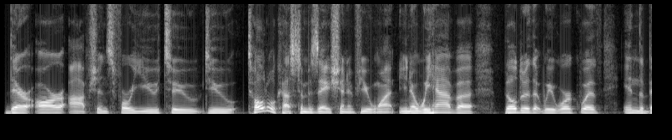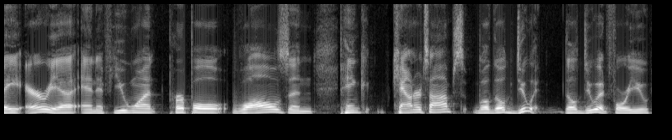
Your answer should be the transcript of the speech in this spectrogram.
there are options for you to do total customization if you want. You know, we have a builder that we work with in the Bay Area, and if you want purple walls and pink countertops, well, they'll do it. They'll do it for you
